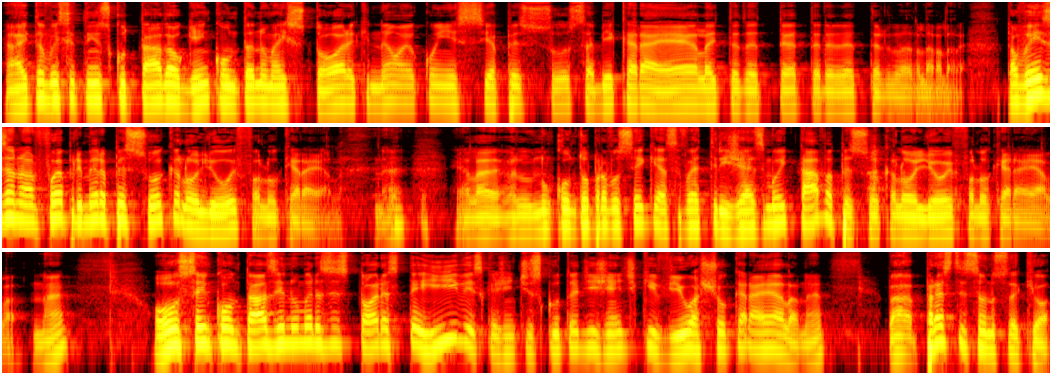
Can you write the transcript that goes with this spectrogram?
Aí talvez você tenha escutado alguém contando uma história que não, eu conheci a pessoa, sabia que era ela e talvez ela foi a primeira pessoa que ela olhou e falou que era ela, né? ela, ela não contou para você que essa foi a 38ª pessoa que ela olhou e falou que era ela, né? Ou sem contar as inúmeras histórias terríveis que a gente escuta de gente que viu, achou que era ela, né? Presta atenção nisso aqui, ó.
